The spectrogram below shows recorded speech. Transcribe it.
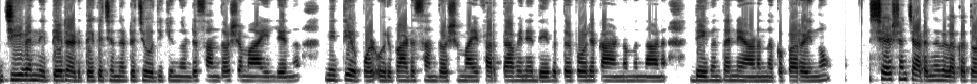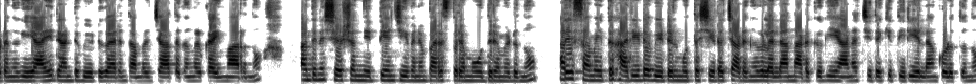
ജീവൻ നിത്യയുടെ അടുത്തേക്ക് ചെന്നിട്ട് ചോദിക്കുന്നുണ്ട് സന്തോഷമായില്ലെന്ന്? നിത്യ ഇപ്പോൾ ഒരുപാട് സന്തോഷമായി ഭർത്താവിനെ ദൈവത്തെ പോലെ കാണണമെന്നാണ് ദൈവം തന്നെയാണെന്നൊക്കെ പറയുന്നു. ശേഷം ചടങ്ങുകളൊക്കെ തുടങ്ങുകയായി രണ്ട് വീട്ടുകാരും തമ്മിൽ ജാതകങ്ങൾ കൈമാറുന്നു. അതിനുശേഷം നിത്യയും ജീവനും പരസ്പരം മോതിരമിടുന്നു. അതേ സമയത്ത് ഹരിയുടെ വീട്ടിൽ മുത്തശ്ശിയുടെ ചടങ്ങുകളെല്ലാം നടക്കുകയാണ്. ചിതയ്ക്ക് തിരിയെല്ലാം കൊളുത്തുന്നു.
